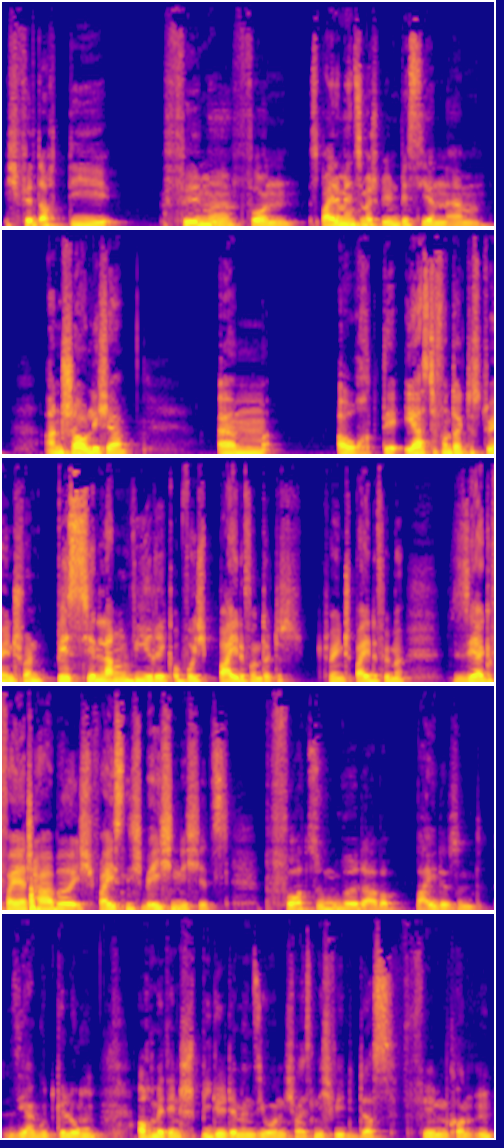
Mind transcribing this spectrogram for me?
ich finde auch die Filme von Spider-Man zum Beispiel ein bisschen ähm, anschaulicher. Ähm, auch der erste von Doctor Strange war ein bisschen langwierig, obwohl ich beide von Doctor Strange, beide Filme sehr gefeiert habe. Ich weiß nicht, welchen ich jetzt bevorzugen würde, aber beide sind sehr gut gelungen. Auch mit den Spiegeldimensionen. Ich weiß nicht, wie die das filmen konnten.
